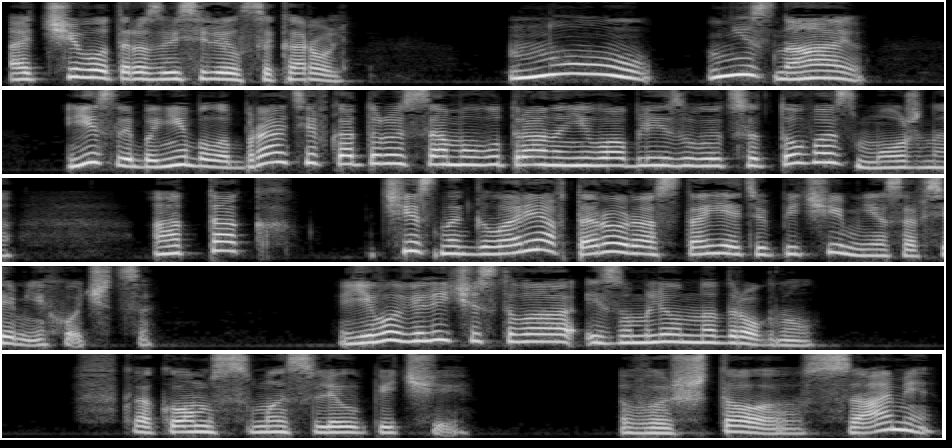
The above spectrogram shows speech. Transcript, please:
Отчего-то развеселился король. «Ну, не знаю. Если бы не было братьев, которые с самого утра на него облизываются, то возможно. А так, честно говоря, второй раз стоять у печи мне совсем не хочется». Его Величество изумленно дрогнул. «В каком смысле у печи? Вы что, сами?»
